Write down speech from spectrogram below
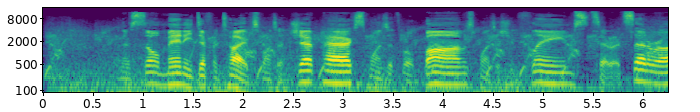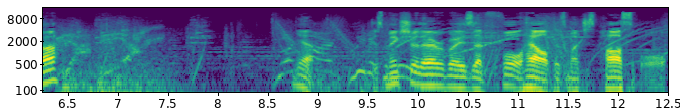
And there's so many different types. Ones on jetpacks, ones that throw bombs, ones that shoot flames, etc., etc. Yeah, just make sure that everybody's at full health as much as possible.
